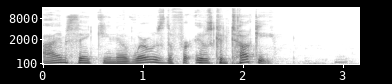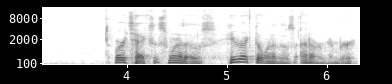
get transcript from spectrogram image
I'm thinking of where was the first? It was Kentucky or Texas, one of those. He wrecked at one of those. I don't remember.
